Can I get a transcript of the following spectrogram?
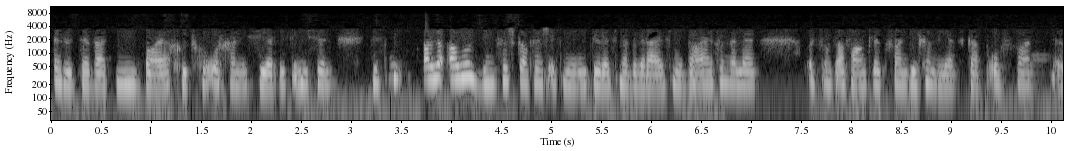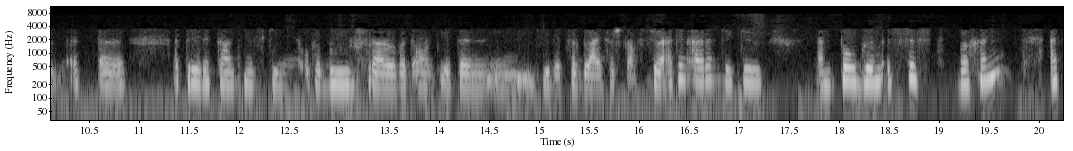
'n roete wat nie baie goed georganiseer is in die sin dis nie alle al ons diensverskaffers is nie in die toerismebedryf nie. Baie van hulle is ons afhanklik van die gemeenskap of van 'n 'n 'n predikant miskien of 'n boervrou wat aandete en jy weet verblyf verskaf. So ek en Aaron het toe 'n pilgrim assist begin. Ek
